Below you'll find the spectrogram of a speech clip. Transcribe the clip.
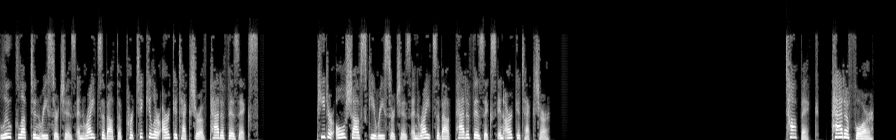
Luke Lupton researches and writes about the particular architecture of pataphysics. Peter Olszewski researches and writes about pataphysics in architecture. Topic. Pataphor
